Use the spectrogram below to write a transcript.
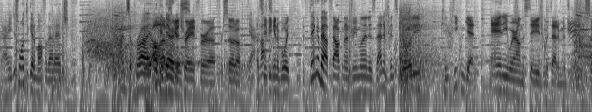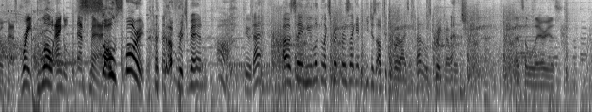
Yeah, he just wants to get him off of that edge. I'm surprised. Okay, oh, that there was a good trade for uh, for Soto. Yeah, Let's see if he can avoid. The thing about Falcon on Dreamland is that invincibility. Can he can get anywhere on the stage with that invincibility so fast. Great low angled F smash. So smart! The coverage, man. Oh, dude, that I was saying he looked like Sprint for a second. He just upped it to Verizon. That was great coverage. That's hilarious.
